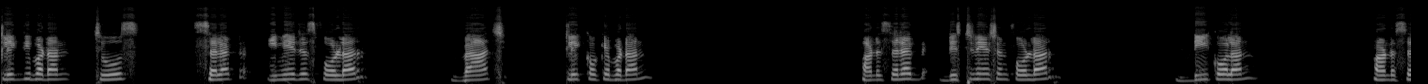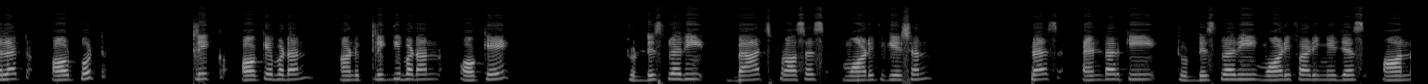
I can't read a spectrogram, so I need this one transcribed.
Click the button choose select images folder batch click OK button and select destination folder D colon and select output click ok button and click the button ok to display the batch process modification. Press enter key to display the modified images on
